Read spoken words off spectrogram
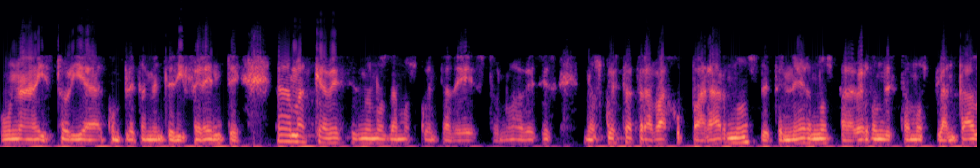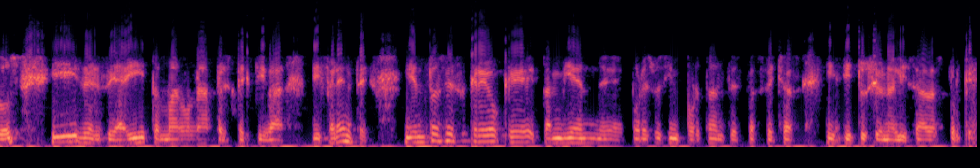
una historia completamente diferente. Nada más que a veces no nos damos cuenta de esto, ¿no? A veces nos cuesta trabajo detenernos para ver dónde estamos plantados y desde ahí tomar una perspectiva diferente. Y entonces creo que también eh, por eso es importante estas fechas institucionalizadas porque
